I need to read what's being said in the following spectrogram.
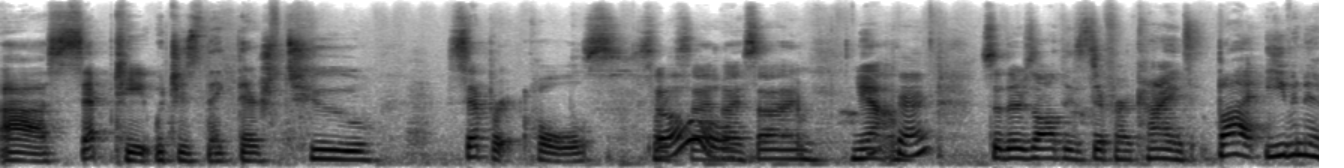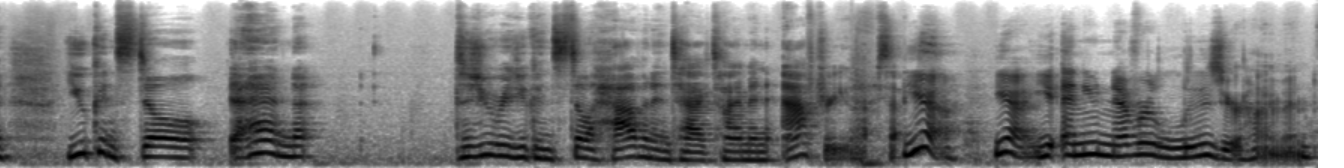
uh, septate, which is like there's two separate holes, it's like side Oh. by side. Yeah. Okay. So there's all these different kinds, but even if you can still and. Did you read you can still have an intact hymen after you have sex? Yeah, yeah, you, and you never lose your hymen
